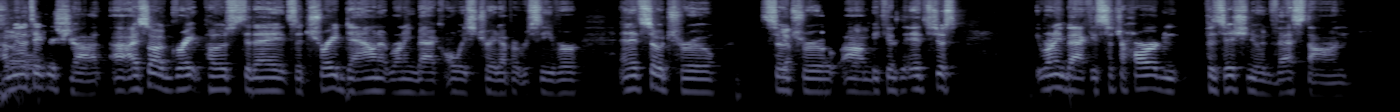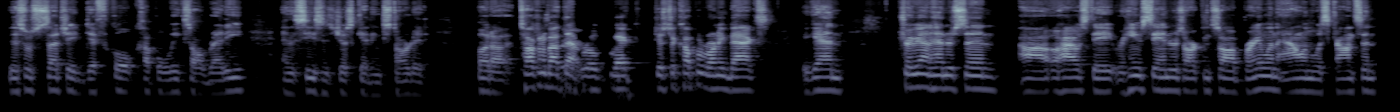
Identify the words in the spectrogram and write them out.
I'm going to take this shot. I I saw a great post today. It's a trade down at running back, always trade up at receiver, and it's so true, so Yep. true. Um, because it's just running back is such a hard position to invest on. This was such a difficult couple weeks already, and the season's just getting started. But uh, talking about that real quick, just a couple running backs again: TreVeyon Henderson, uh, Ohio State, Raheim Sanders, Arkansas, Braylon Allen, Wisconsin.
